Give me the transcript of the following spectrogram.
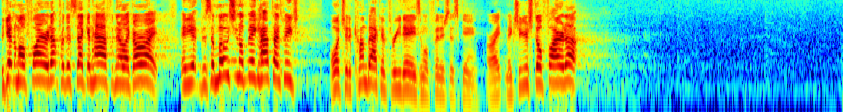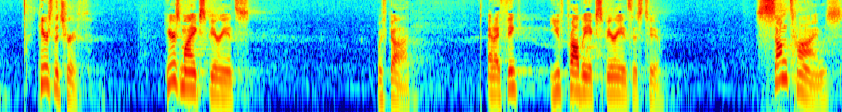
they're getting them all fired up for the second half, and they're like, all right. And you have this emotional big halftime speech. I want you to come back in three days and we'll finish this game. All right? Make sure you're still fired up. Here's the truth. Here's my experience with God. And I think you've probably experienced this too. Sometimes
